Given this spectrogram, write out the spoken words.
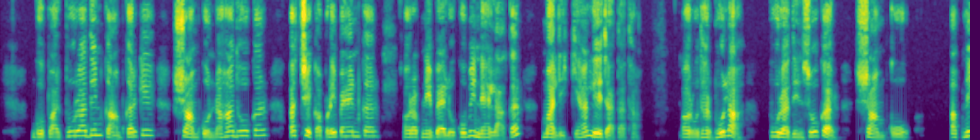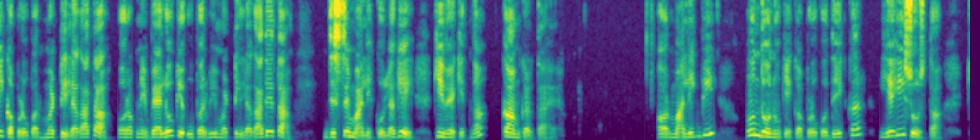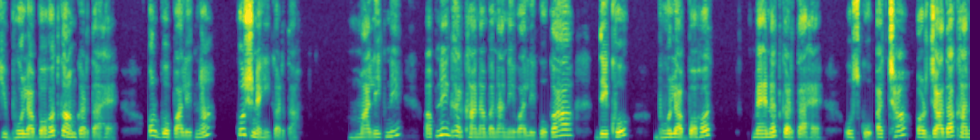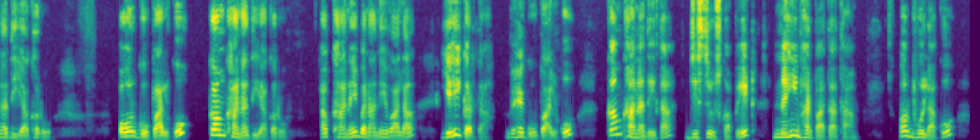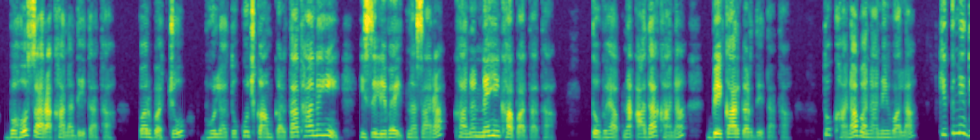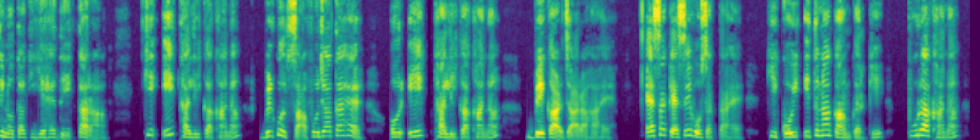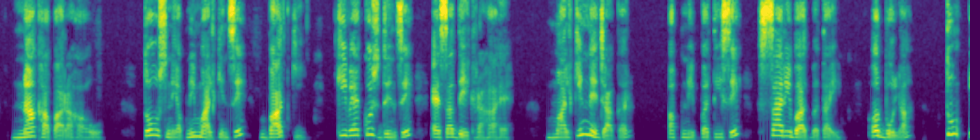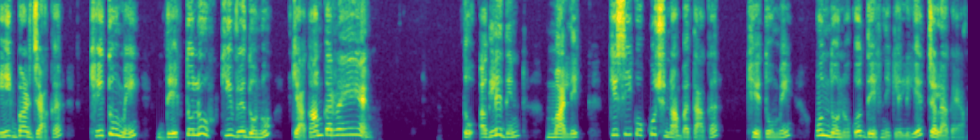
गोपाल पूरा दिन काम करके शाम को नहा धोकर, अच्छे कपड़े पहनकर और अपने बैलों को भी नहलाकर मालिक के यहाँ ले जाता था। और उधर भोला पूरा दिन सोकर शाम को अपने कपड़ों पर मट्टी लगाता और अपने बैलों के ऊपर भी मट्टी लगा देता, जिससे मालिक को लगे कि वह कितना काम करता है। और मालिक भी उन दोनों के कपड़ों को देखकर यही सोचता कि भोला बहुत काम करता है और गोपाल इतना कुछ नहीं करता। मालिक ने अपने घर खाना बनाने वाले को कहा, देखो, भोला बहुत मेहनत करता है, उसको अच्छा और ज़्यादा खाना दिया करो और गोपाल को कम खाना दिया करो। अब खाने बनाने वाला यही करता, वह गोपाल को कम खाना देता, जिससे उसका पेट नहीं भर पाता था और भोला को बहुत सारा खाना देता था। पर बच्चों, भोला तो कुछ काम करता था नहीं, इसीलिए वह इतना सारा खाना नहीं खा पाता था। तो वह अपना आधा खाना बेकार कर देता था। तो खाना बनाने वाला कितने दिनों तक यह देखता रहा कि एक थाली का खाना बिल्कुल साफ़ हो जाता है और एक थाली का खाना बेकार जा रहा है। ऐसा कैसे हो सकता है कि कोई इतना काम करके पूरा खाना ना खा पा रहा हो? तो उसने अपनी मालकिन से बात की कि वह कुछ दिन से ऐसा देख रहा है। मालकिन ने जाकर अपने पति से सारी बात बताई। और बोला, तुम एक बार जाकर खेतों में देख तो लो कि वे दोनों क्या काम कर रहे हैं। तो अगले दिन मालिक किसी को कुछ ना बताकर खेतों में उन दोनों को देखने के लिए चला गया।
